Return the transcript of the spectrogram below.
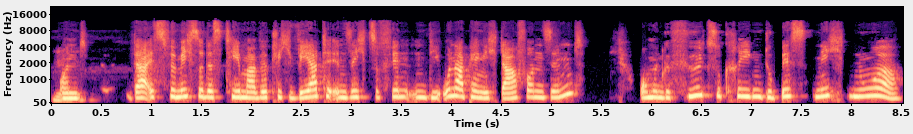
Mhm. Und da ist für mich so das Thema, wirklich Werte in sich zu finden, die unabhängig davon sind, um ein Gefühl zu kriegen, du bist nicht nur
